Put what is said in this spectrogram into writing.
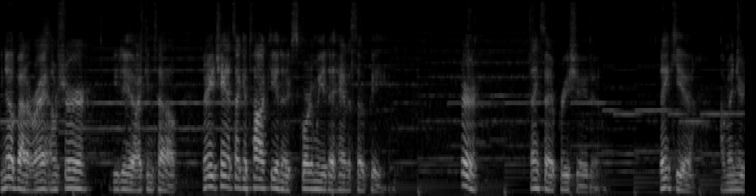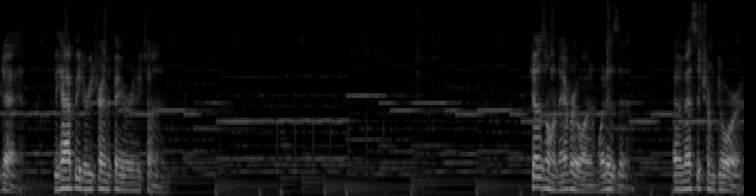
You know about it, right? I'm sure you do, I can tell. Is there any chance I could talk you into escorting me to Hakonesia Peak? Sure. Thanks, I appreciate it. Thank you. I'm in your debt. Be happy to return the favor anytime. One, everyone. What is it? I have a message from Dora.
